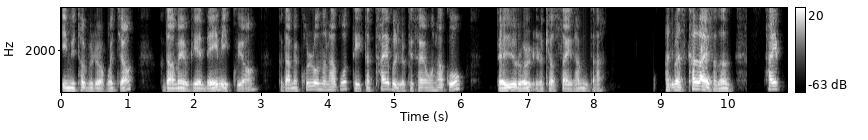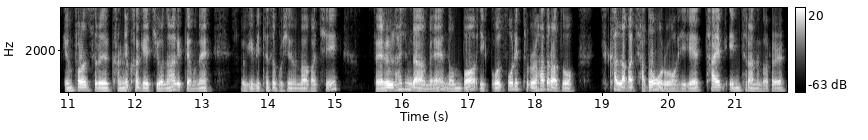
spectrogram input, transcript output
immutable이라고 했죠. 그 다음에 여기에 name이 있고요. 그 다음에 콜론을 하고 데이터 타입을 이렇게 사용을 하고 value를 이렇게 assign 합니다. 하지만 스칼라에서는 타입 인퍼런스를 강력하게 지원을 하기 때문에 여기 밑에서 보시는 바와 같이 val을 하신 다음에 number equal 42를 하더라도 스칼라가 자동으로 이게 type int라는 거를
